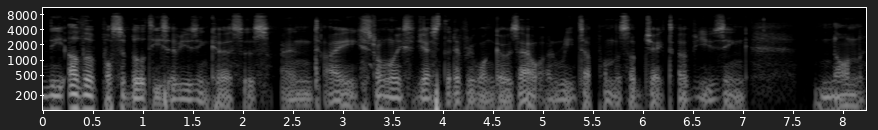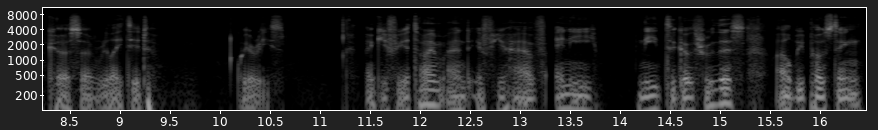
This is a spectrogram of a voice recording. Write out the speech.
the other possibilities of using cursors, and I strongly suggest that everyone goes out and reads up on the subject of using non-cursor related queries. Thank you for your time, and if you have any need to go through this, I'll be posting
